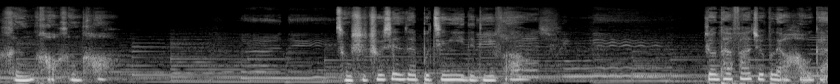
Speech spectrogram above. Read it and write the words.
很好很好，总是出现在不经意的地方，让他发觉不了好感。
